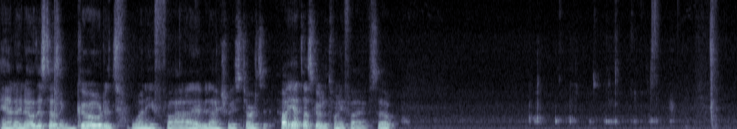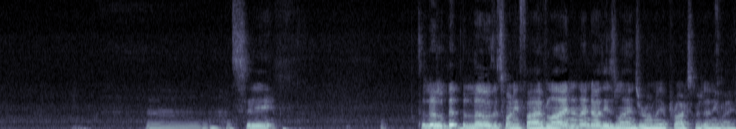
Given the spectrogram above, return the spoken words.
And I know this doesn't go to 25. It actually starts at, oh yeah, it does go to 25. So uh, let's see. It's a little bit below the 25 line, and I know these lines are only approximate anyway.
